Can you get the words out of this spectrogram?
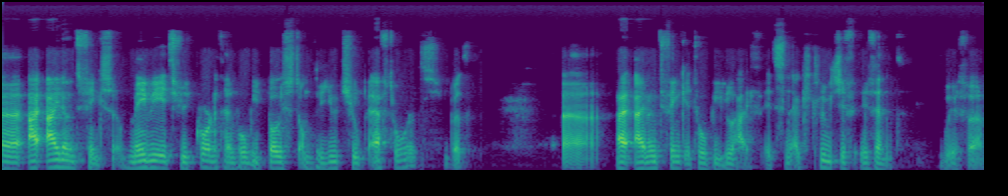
uh, I I don't think so. Maybe it's recorded and will be posted on the YouTube afterwards, but uh, I I don't think it will be live. It's an exclusive event with uh,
